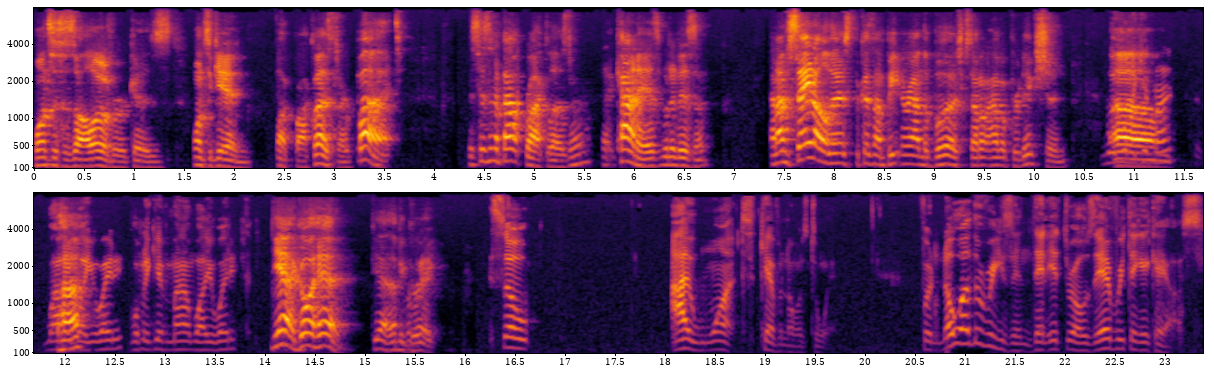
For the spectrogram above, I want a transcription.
once this is all over, because once again, fuck Brock Lesnar. But this isn't about Brock Lesnar. It kind of is, but it isn't. And I'm saying all this because I'm beating around the bush because I don't have a prediction. Want me to give Um, mine while, huh? while you're waiting? Want me to give mine while you're waiting? Yeah, go ahead. Yeah, that'd be Okay. great. So, I want Kevin Owens to win for no other reason than it throws everything in chaos.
